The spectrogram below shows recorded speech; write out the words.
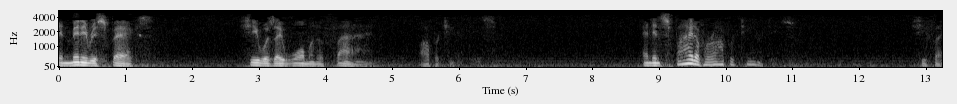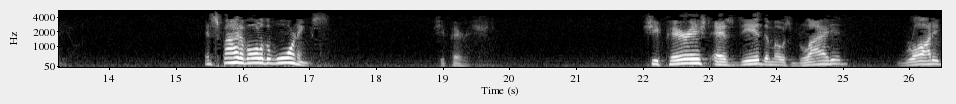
in many respects, she was a woman of fine opportunities. And in spite of her opportunities, she failed. In spite of all of the warnings, she perished. She perished as did the most blighted, rotted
